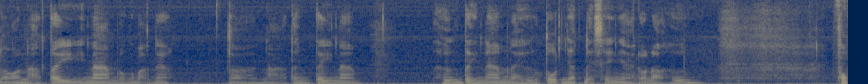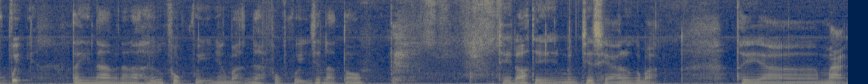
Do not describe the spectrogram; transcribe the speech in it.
Đó là tây nam đúng không các bạn nhé đó là hướng tây nam. Hướng tây nam là hướng tốt nhất để xây nhà đó là hướng phục vị. Tây nam đó là hướng phục vị như các bạn nhé phục vị rất là tốt. Thì đó thì mình chia sẻ luôn các bạn. Thì uh, mạng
